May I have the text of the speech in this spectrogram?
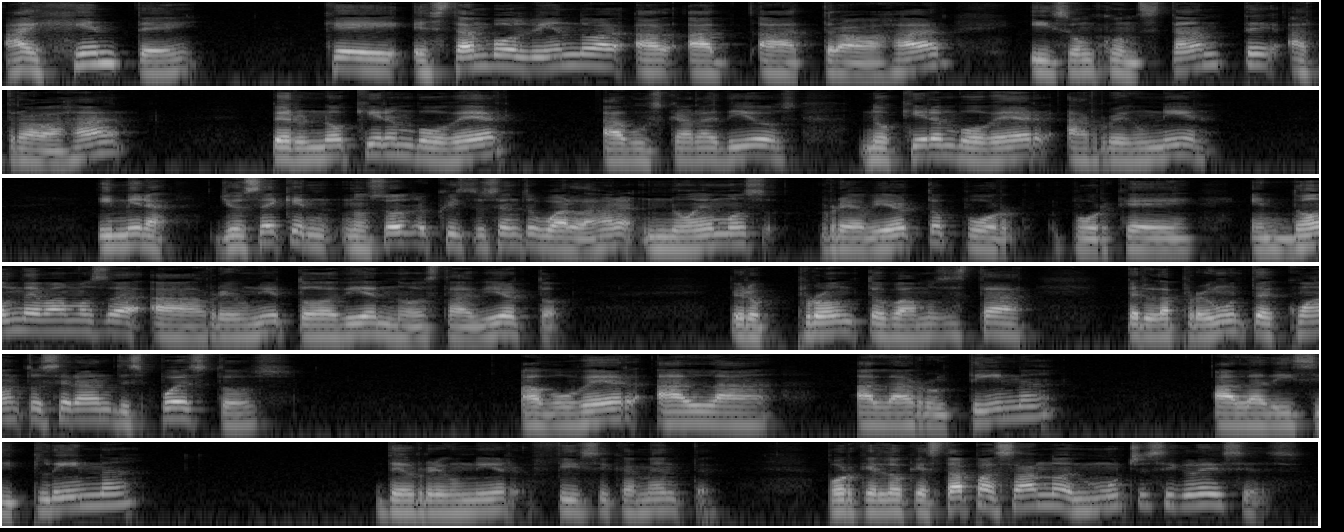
hay gente que están volviendo a, a trabajar y son constantes a trabajar, pero no quieren volver a buscar a Dios, no quieren volver a reunir. Y mira, yo sé que nosotros, Cristo Centro Guadalajara, no hemos reabierto por, porque en donde vamos a, a reunir todavía no está abierto. Pero pronto vamos a estar. Pero la pregunta es cuántos serán dispuestos a volver a la, a la rutina, a la disciplina, de reunir físicamente. Porque lo que está pasando en muchas iglesias,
